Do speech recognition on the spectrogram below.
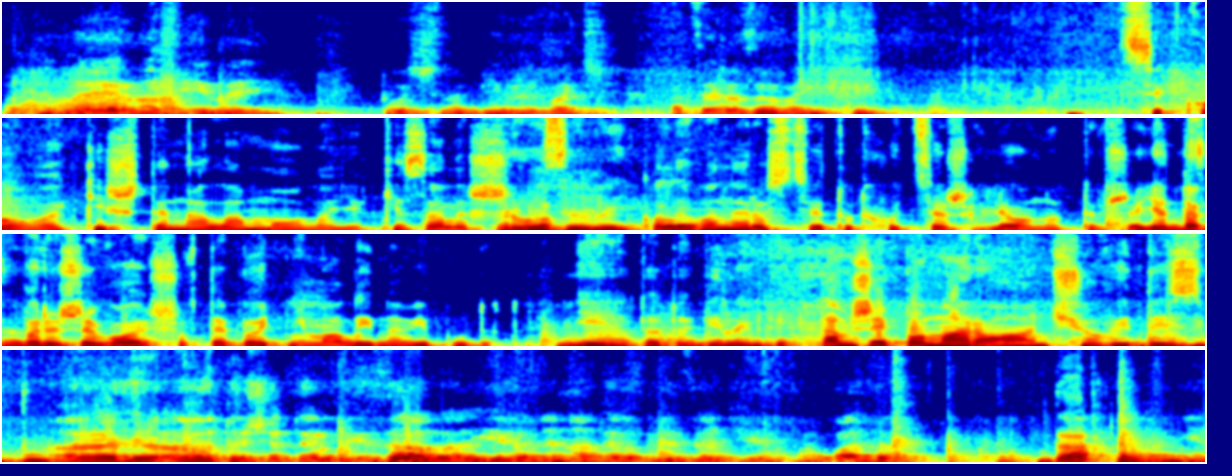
А тут, мабуть, білий. Точно білий, бач? А це розовенький. Цікаво, які ж ти наламала, які залишила. Розовий. Коли вони розцвітуть, хочеться ж глянути вже. Я так переживаю, що в тебе одні малинові будуть. Ні, то то біленький. Там же й помаранчевий десь був. А, а то, що ти обрізала, Іра, не треба обрізати, він пропадає. Да? Він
